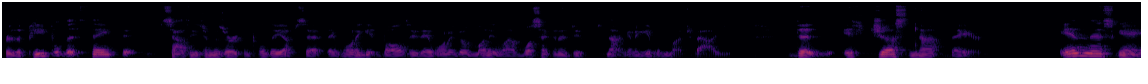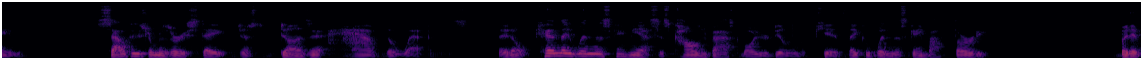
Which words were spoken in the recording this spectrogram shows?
for the people that think that Southeastern Missouri can pull the upset, they want to get ballsy, they want to go money line. What's that going to do? It's not going to give them much value. The, it's just not there. In this game, Southeastern Missouri State just doesn't have the weapons. They don't. Can they win this game? Yes, it's college basketball. You're dealing with kids. They could win this game by 30. But if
